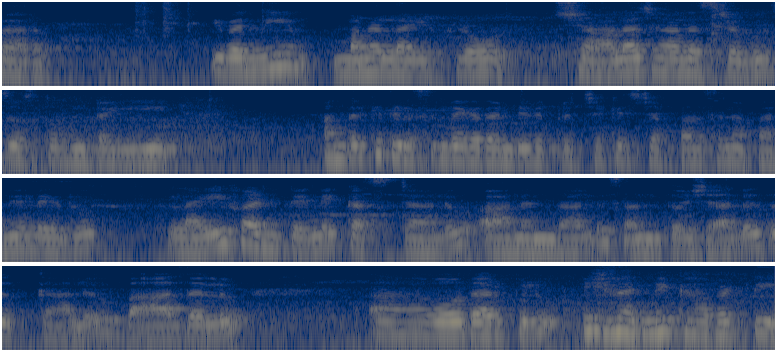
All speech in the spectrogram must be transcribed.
కారం. ఇవన్నీ మన లైఫ్లో చాలా చాలా స్ట్రగుల్స్ వస్తూ ఉంటాయి. అందరికీ తెలిసిందే కదండి ఇది ప్రత్యేకించి చెప్పాల్సిన పనే లేదు. లైఫ్ అంటేనే కష్టాలు ఆనందాలు సంతోషాలు దుఃఖాలు బాధలు ఓదార్పులు ఇవన్నీ కాబట్టి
